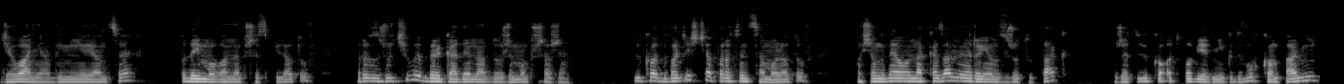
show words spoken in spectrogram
Działania wymijające, podejmowane przez pilotów, rozrzuciły brygadę na dużym obszarze. Tylko 20% samolotów osiągnęło nakazany rejon zrzutu tak, że tylko odpowiednik dwóch kompanii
